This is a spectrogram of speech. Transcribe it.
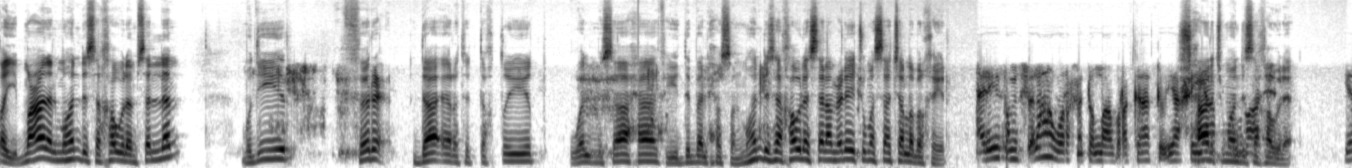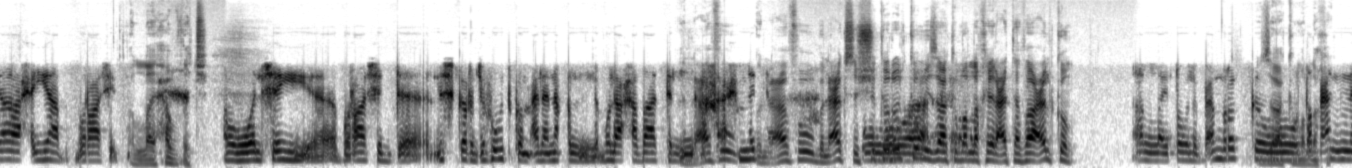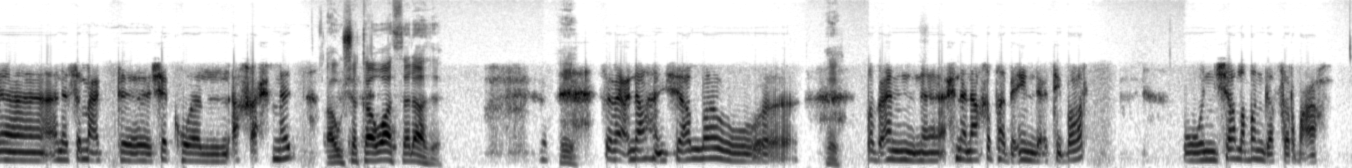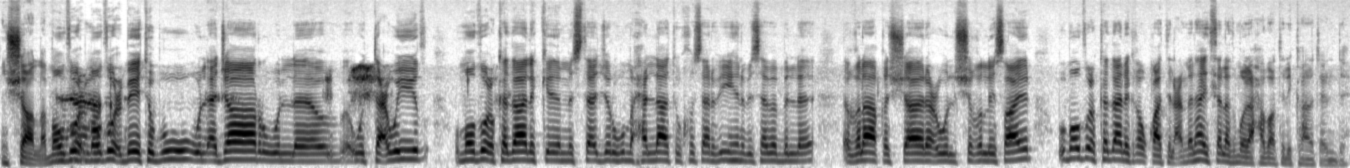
طيب معنا المهندسة خولة مسلم مدير فرع دائرة التخطيط والمساحة في دبا الحصن مهندسة خولة السلام عليكم ومساك الله بالخير. عليكم السلام ورحمة الله وبركاته. يا حياب حالك مهندسة. خولة يا حياب أبو راشد. الله يحفظك. أول شيء أبو راشد نشكر جهودكم على نقل ملاحظات الأخ العفو أحمد. العفو بالعكس الشكر و- لكم. جزاكم الله خير على تفاعلكم. الله يطول بعمرك. الله وطبعا أنا سمعت شكوى الأخ أحمد. أو شكاوات ثلاثة. إيه سمعناها إن شاء الله. وطبعا إحنا ناخذها بعين الاعتبار. وإن شاء الله ما نقصر معاه. إن شاء الله. موضوع آه. موضوع بيت أبوه والأجار وال- والتعويض وموضوع كذلك مستاجر وهو محلات وخسر فيهن بسبب إغلاق الشارع والشغل اللي صاير وموضوع كذلك أوقات العمل. هاي الثلاث ملاحظات اللي كانت عنده.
